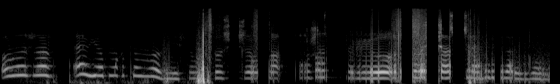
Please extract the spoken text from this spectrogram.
Arkadaşlar ev yapmaktan vazgeçtim arkadaşlar. Uzun sürüyor. Arkadaşlar biraz izleyelim.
